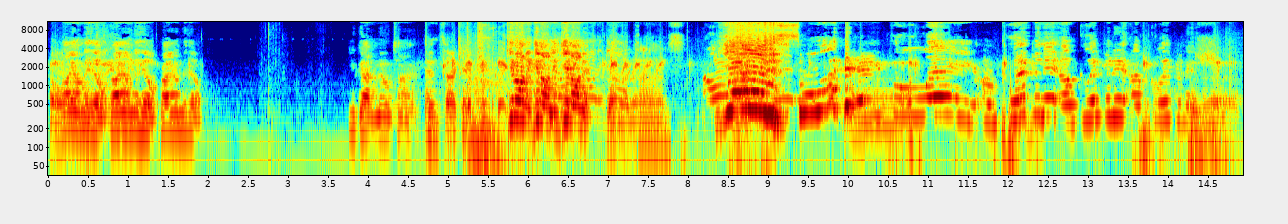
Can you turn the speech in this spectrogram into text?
Probably on the hill. Probably on the hill. Probably on the hill. You got no time. Ten seconds. Get on it. Get on it. Get on it. Run, run, run, run, run. Nice. Yes! What a play! I'm clipping it. I'm clipping it. I'm clipping it.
